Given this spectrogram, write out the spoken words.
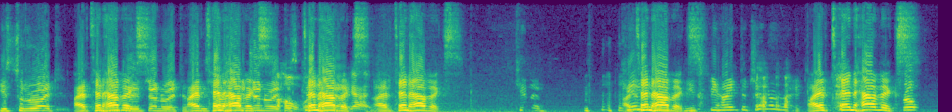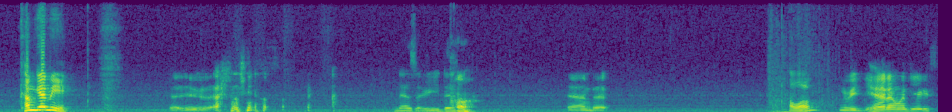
Damn. He's to the right. I have 10 havocs. generators. I have 10 behind the havocs. generators. Oh 10 God. havocs. I have 10 havocs. Kill him. I have 10 him. havocs. He's behind the generator. I have 10 havocs. Bro. Come get me. Yeah, you that. Are you dead? Huh. yeah, I'm dead. Hello? Can we get him at least?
